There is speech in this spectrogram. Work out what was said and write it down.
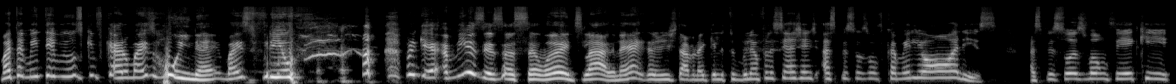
Mas também teve uns que ficaram mais ruim, né? Mais frio. Porque a minha sensação antes, lá, né? Que a gente estava naquele turbilhão, eu falei assim: a gente, as pessoas vão ficar melhores. As pessoas vão ver que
